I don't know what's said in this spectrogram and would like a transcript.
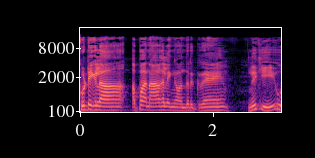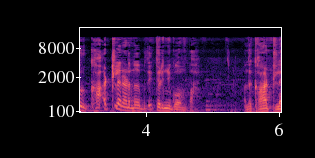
குட்டிகளா அப்பா நாகலிங்கம் வந்திருக்கிறேன். இன்னைக்கு ஒரு காட்டில் நடந்ததை பற்றி தெரிஞ்சுக்குவோம்ப்பா. அந்த காட்டில்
